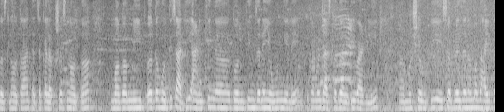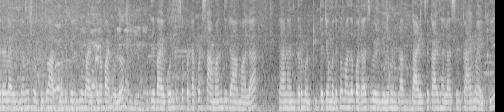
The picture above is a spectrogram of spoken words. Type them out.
बसला होता. त्याचं काही लक्षच नव्हतं. मग मी तर होतीच आधी. आणखीन दोन तीन जणं येऊन गेले. त्याच्यामुळे जास्त गर्दी वाढली. मग शेवटी सगळेजण मग घाई करायला लागले. ना मग शेवटी तो आतमध्ये गेला ते बायकोला पाठवलं. मग ते बायकोने कसं पटापट सामान दिलं आम्हाला. त्यानंतर म्हटलं त्याच्यामध्ये पण माझा बराच वेळ गेला. म्हटलं आता डाळीचं काय झालं असेल काय माहिती?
